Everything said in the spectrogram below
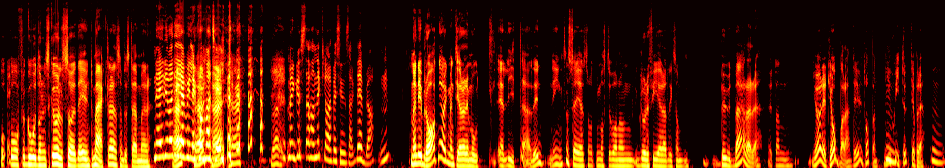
Och, och för god ordnings skull så det är ju inte mäklaren som bestämmer. Nej, det var det jag ville komma till. Men, Men Gustav han är klar för sin sak, det är bra. Mm. men det är bra att ni argumenterar emot eh, lite. Det är, det är inget som säger att ni måste vara någon glorifierad liksom, budbärare. Utan gör ert jobb bara, det är ju toppen. Ni är Mm. skitduktiga på det. Mm.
